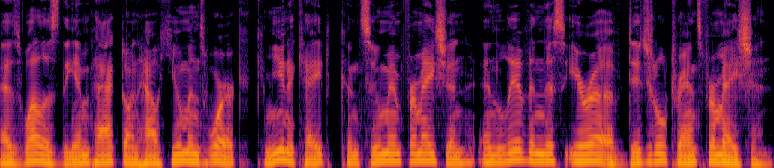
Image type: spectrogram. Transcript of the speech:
as well as the impact on how humans work, communicate, consume information, and live in this era of digital transformation.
